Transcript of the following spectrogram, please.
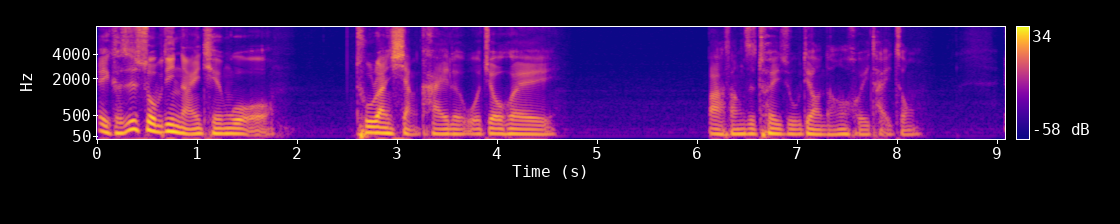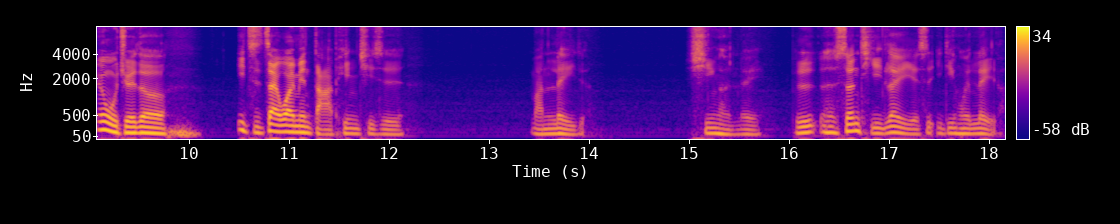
哎，可是说不定哪一天我突然想开了，我就会。把房子退租掉，然后回台中，因为我觉得一直在外面打拼，其实蛮累的，心很累，不是身体累也是一定会累的。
